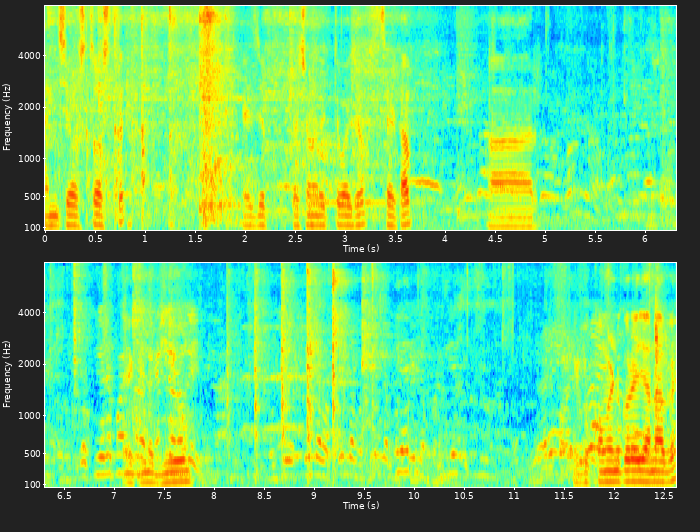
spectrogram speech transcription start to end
আনছে আস্তে আস্তে এই যে পেছনে দেখতে পাচ্ছ সেট আর এখানে ভিউ একটু কমেন্ট করে জানাবে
